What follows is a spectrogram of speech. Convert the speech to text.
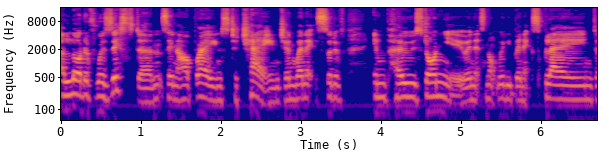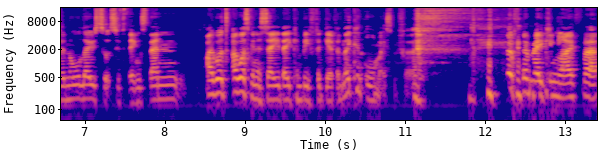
a lot of resistance in our brains to change and when it's sort of imposed on you and it's not really been explained and all those sorts of things then i would i was going to say they can be forgiven. They can almost be for making life uh,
